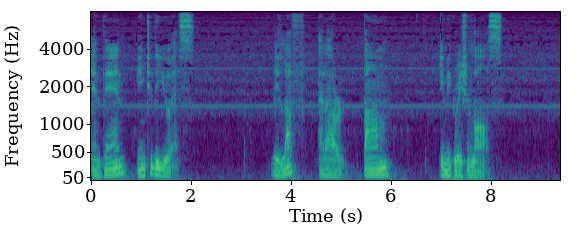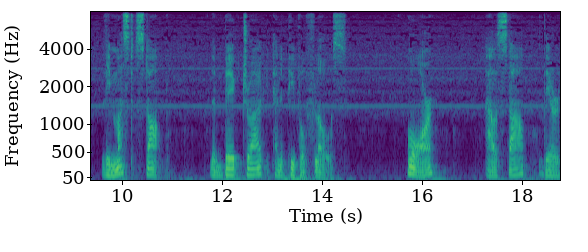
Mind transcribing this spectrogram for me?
and then into the US. They laugh at our dumb immigration laws. They must stop the big drug and the people flows. Or I'll stop their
